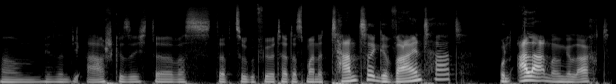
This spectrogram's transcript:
Ähm, wir sind die Arschgesichter, was dazu geführt hat, dass meine Tante geweint hat und alle anderen gelacht.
